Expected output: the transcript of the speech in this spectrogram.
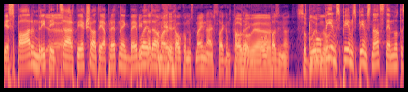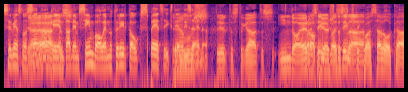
tie spārni rītīgi Jā. cērt iekšā tajā pretinieka tomēr kaut ko mums mēģinājis, laikam, pateikt, jā. kaut ko paziņot. Nu, Subliminal. pirms, pirms, pirms nacistiem, nu, tas ir viens no Jā, jā, senākajiem tas- tādiem simboliem. Nu, tur ir kaut kas spēcīgs tajā mums dizainā. Ir tas, kā, tas indo-eiropiešu Sims tas, Sims ā, tikko savilka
